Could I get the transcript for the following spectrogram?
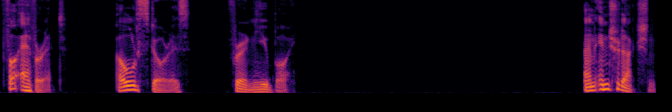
For Everett Old Stories for a New Boy. An Introduction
